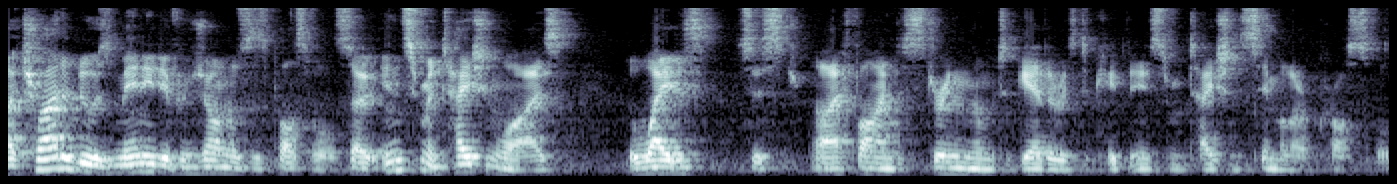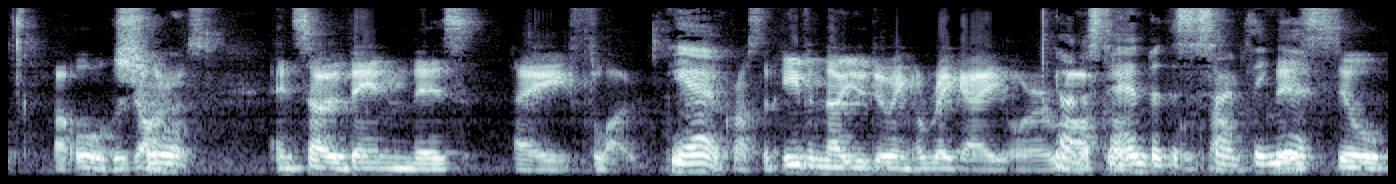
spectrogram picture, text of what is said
I try to do as many different genres as possible. So instrumentation wise, the way to, to I find to string them together is to keep the instrumentation similar across all, uh, all the Sure. genres, and so then there's a flow Yeah. across them. Even though you're doing a reggae or a rock, understand, or- but it's the same thing, There's yeah. still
